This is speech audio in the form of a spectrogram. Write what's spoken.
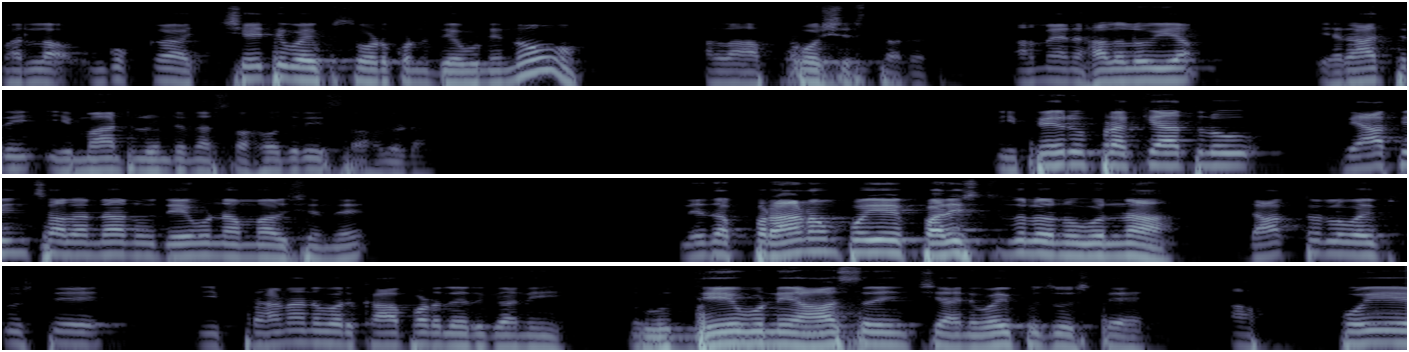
మరలా ఇంకొక చేతి వైపు చూడకుండా దేవుడు నిన్ను అలా పోషిస్తాడట. ఆమె హలలుయ్య ఈ రాత్రి ఈ మాటలుంటున్న సహోదరి సహోదరుడు నీ పేరు ప్రఖ్యాతులు వ్యాపించాలన్నా నువ్వు దేవుణ్ణి నమ్మాల్సిందే. లేదా ప్రాణం పోయే పరిస్థితుల్లో నువ్వు ఉన్న డాక్టర్ల వైపు చూస్తే నీ ప్రాణాన్ని వారు కాపాడలేరు కానీ నువ్వు దేవుణ్ణి ఆశ్రయించి ఆయన వైపు చూస్తే ఆ పోయే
